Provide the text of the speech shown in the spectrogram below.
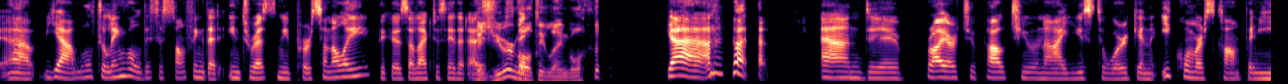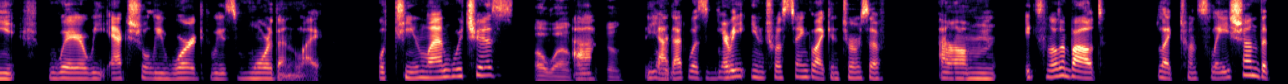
uh, yeah, multilingual. This is something that interests me personally because I like to say that because you're multilingual. yeah, and uh, prior to Powtoon, I used to work in an e-commerce company where we actually worked with more than like 14 languages. Oh, wow. Uh, yeah. yeah. that was very interesting. Like in terms of, um, it's not about like translation, but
